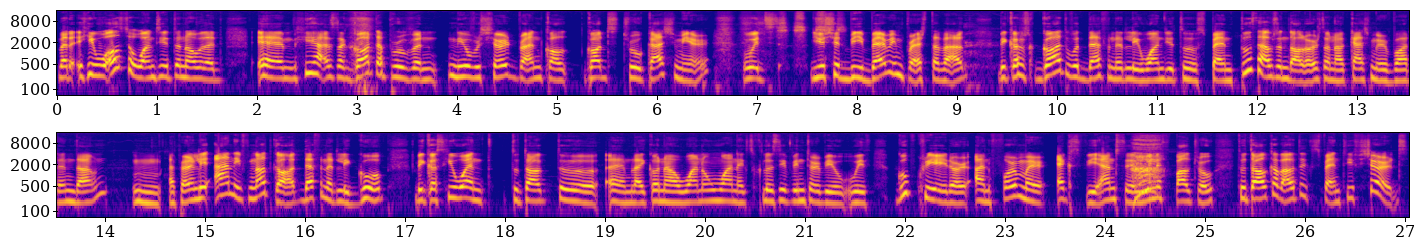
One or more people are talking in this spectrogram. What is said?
But he also wants you to know that um, he has a God approved new shirt brand called God's True Cashmere, which you should be very impressed about because God would definitely want you to spend $2,000 on a cashmere button down. Mm, apparently, and if not God, definitely Goop, because he went to talk to um, like on a one-on-one exclusive interview with Goop creator and former ex-fiance Gwyneth Paltrow to talk about expensive shirts.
